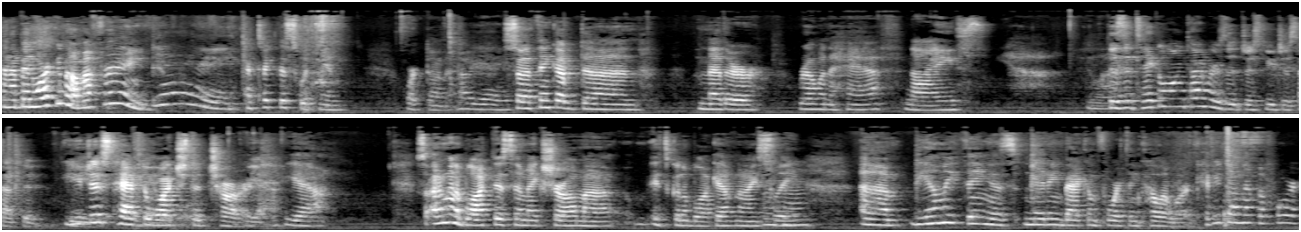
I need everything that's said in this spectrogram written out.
And I've been working on my frame. Yay. I took this with me and worked on it. Oh yay. So I think I've done another row and a half. Nice. Yeah. Does it take a long time or is it just you just have to You just have to watch the chart. Yeah. Yeah. So I'm gonna block this and make sure all my, it's gonna block out nicely. Mhm. Um, the only thing is knitting back and forth in color work. Have you done that before?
